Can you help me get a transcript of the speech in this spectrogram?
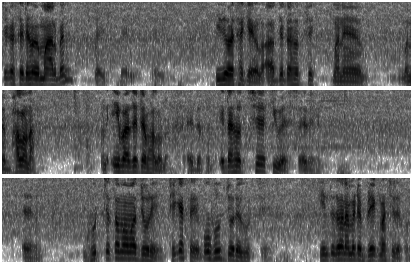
ঠিক আছে, এটা হয়ে মারবেন, এই এই এই। ইজি থাকে গেল আর যেটা হচ্ছে মানে মানে ভালো না। মানে এই বাজেটে ভালো না, এই দেখুন। এটা হচ্ছে কিউএস এই দেখেন। এই দেখুন। ঘুরছে তো আমার জোরে, ঠিক আছে? বহুত জোরে ঘুরছে। কিন্তু যখন আমি এটা ব্রেক মারছি, দেখুন।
